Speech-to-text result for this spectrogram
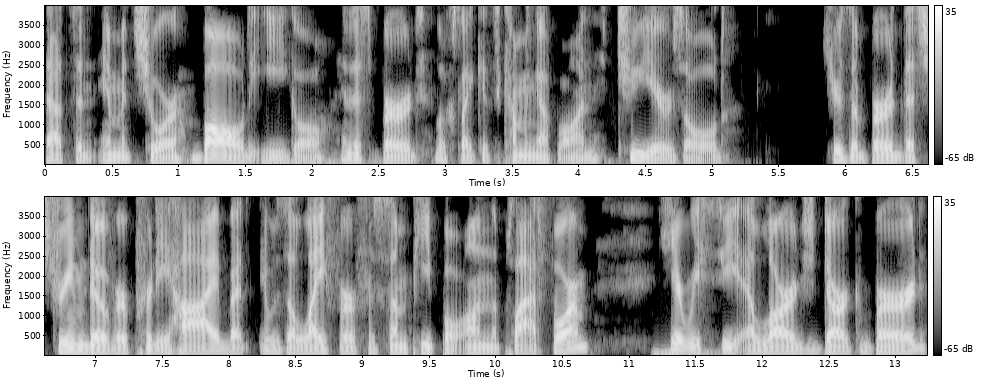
that's an immature bald eagle, and this bird looks like it's coming up on two years old. Here's a bird that streamed over pretty high, but it was a lifer for some people on the platform. Here we see a large dark bird,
